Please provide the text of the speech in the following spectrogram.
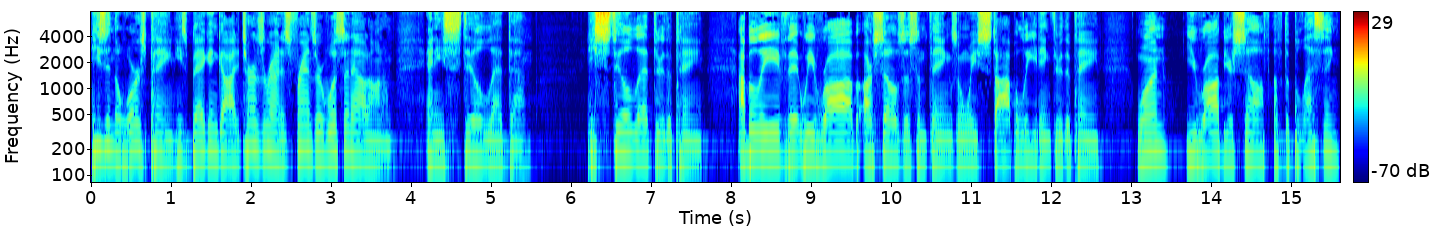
He's in the worst pain. He's begging God. He turns around. His friends are wussing out on him, and he still led them. He still led through the pain. I believe that we rob ourselves of some things when we stop leading through the pain. One, you rob yourself of the blessing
